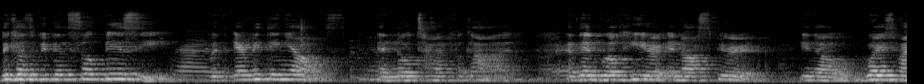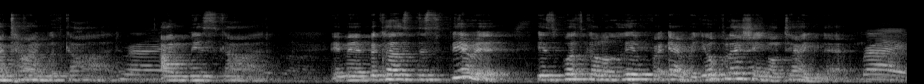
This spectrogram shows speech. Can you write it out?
Because we've been so busy Right. with everything else and no time for God. And then we'll hear in our spirit, you know, where's my time with God? Right. I miss God. Amen. Because the spirit is what's going to live forever. Your flesh ain't going to tell you that. Right.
